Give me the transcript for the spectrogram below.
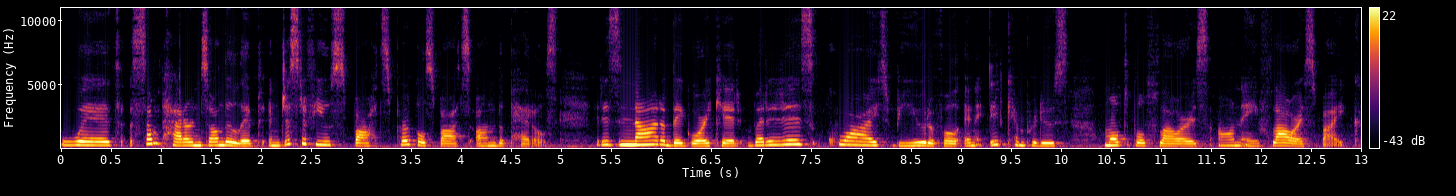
with some patterns on the lip and just a few spots, purple spots on the petals. It is not a big orchid, but it is quite beautiful and it can produce multiple flowers on a flower spike.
